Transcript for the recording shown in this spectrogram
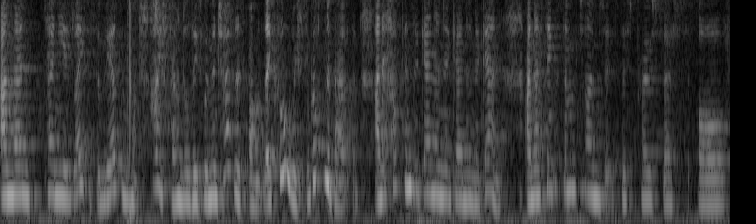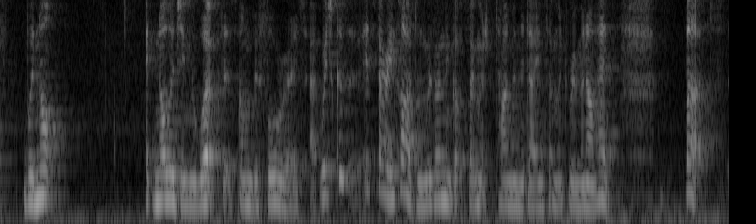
And then ten years later, somebody else will go, "I found all these women travellers, aren't they cool? We've forgotten about them," and it happens again and again and again. And I think sometimes it's this process of we're not acknowledging the work that's gone before us, uh, which because it's very hard and we've only got so much time in the day and so much room in our heads. But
